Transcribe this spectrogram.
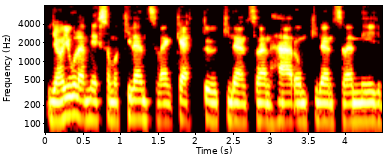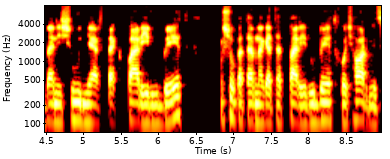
Ugye, ha jól emlékszem, a 92, 93, 94-ben is úgy nyertek Pári Rubét, sokat emlegetett Pári Rubét, hogy 30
